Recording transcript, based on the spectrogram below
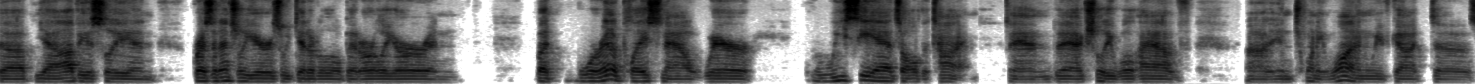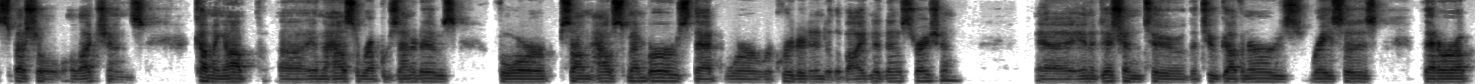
uh, yeah, obviously in presidential years we get it a little bit earlier, and but we're in a place now where we see ads all the time, and actually we'll have uh, in 21 we've got uh, special elections coming up uh, in the House of Representatives for some House members that were recruited into the Biden administration. Uh, in addition to the two governors' races, that are up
